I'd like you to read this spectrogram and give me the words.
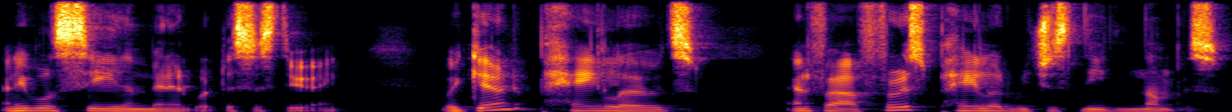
And you will see in a minute what this is doing. We're going to payloads. And for our first payload, we just need numbers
